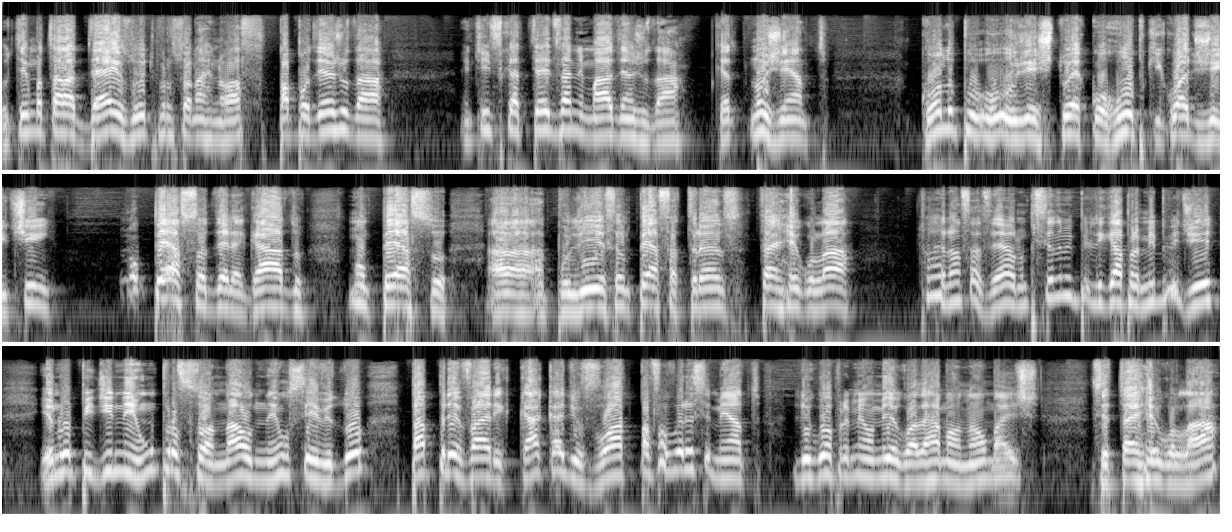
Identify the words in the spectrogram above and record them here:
eu tenho que botar lá 10, 8 profissionais nossos para poder ajudar. A gente fica até desanimado em ajudar, porque é nojento. Quando o gestor é corrupto, que gosta de jeitinho, não peço a delegado, não peço a, polícia, não peço a trânsito, está irregular, Tolerância zero. Não precisa me ligar para mim pedir. Eu não vou pedir nenhum profissional, nenhum servidor para prevaricar cada de voto para favorecimento. Ligou para meu amigo, olha, Ramon, não, mas você está irregular,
